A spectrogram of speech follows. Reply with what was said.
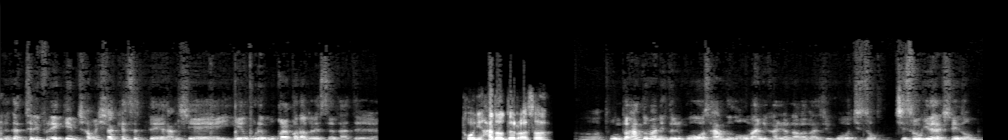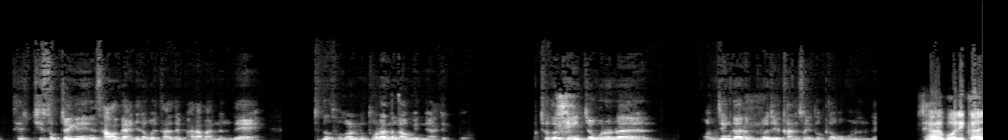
그러니까 triple A 게임 처음 시작했을 때 당시에 이게 오래 못 갈 거라 그랬어요 다들. 돈이 하도 들어서. 어, 돈도 하도 많이 들고 사람도 너무 많이 갈려 나가가지고 지속 지속이 될수 있는 너무 대- 지속적인 사업이 아니라고 다들 바라봤는데 어쨌든 도라는 도라는 가고 있네요 아직도. 저도 개인적으로는 언젠가는 무너질 가능성이 높다고 보는데 생각해보니까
